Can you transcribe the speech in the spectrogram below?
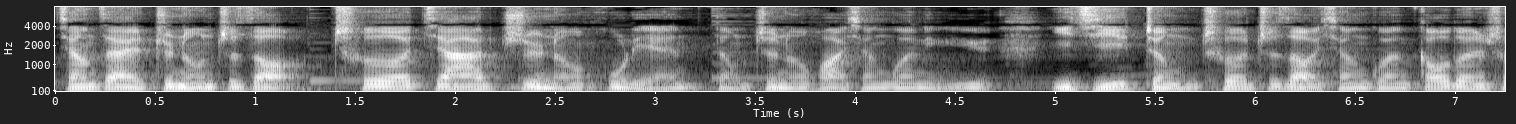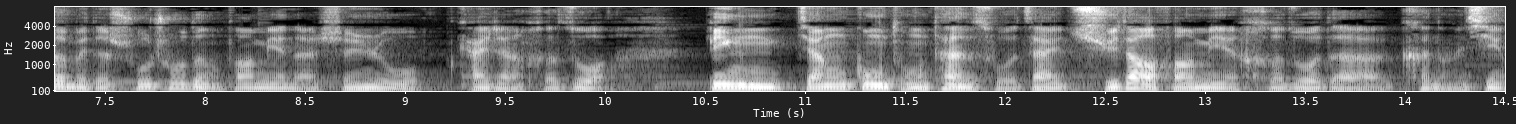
将在智能制造、车家智能互联等智能化相关领域，以及整车制造相关高端设备的输出等方面呢深入开展合作，并将共同探索在渠道方面合作的可能性。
